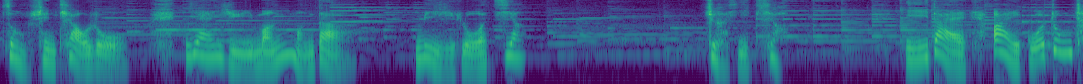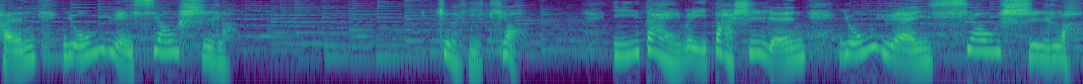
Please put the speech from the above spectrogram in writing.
纵身跳入烟雨蒙蒙的汨罗江。这一跳，一代爱国忠臣永远消失了；这一跳，一代伟大诗人永远消失了。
